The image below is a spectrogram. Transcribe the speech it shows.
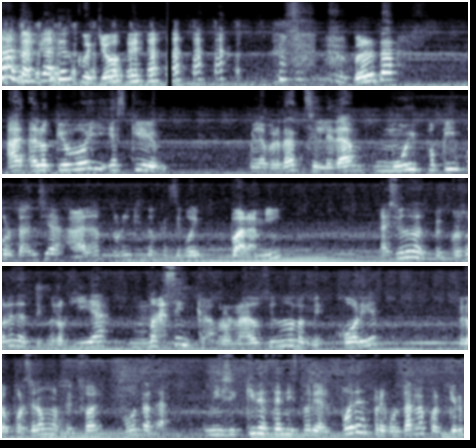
Acá se escuchó. Pero ahorita, a, lo que voy es que la verdad se le da muy poca importancia a Alan Turing, siendo que ese güey, para mí, ha sido uno de los precursores de la tecnología más encabronados, y uno de los mejores, pero por ser homosexual, puta, o sea, ni siquiera está en la historia. Puedes preguntarle a cualquier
